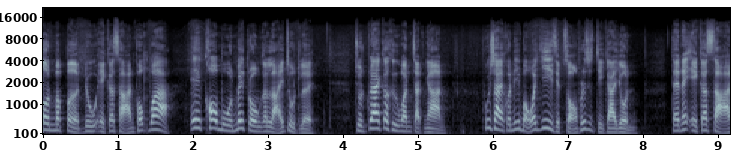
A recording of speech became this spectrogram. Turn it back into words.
ตนมาเปิดดูเอกสารพบว่า เอ๊ะข้อมูลไม่ตรงกันหลายจุดเลย จุดแรกก็คือวันจัดงาน ผู้ชายคนนี้บอกว่า 22 พฤศจิกายน แต่ในเอกสาร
